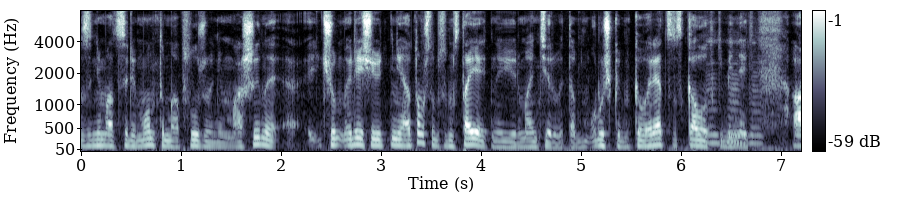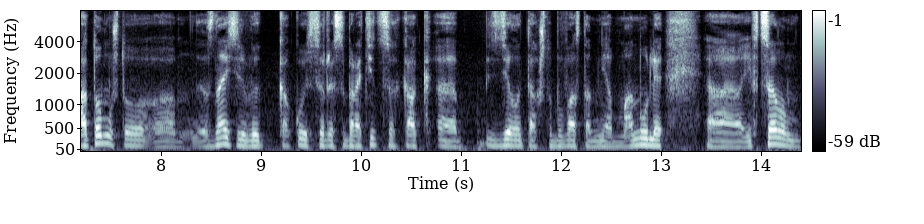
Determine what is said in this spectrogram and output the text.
заниматься ремонтом и обслуживанием машины. Э, Чем, речь идет не о том, чтобы самостоятельно ее ремонтировать, там, ручками ковыряться, сколотки Мгм, менять, мгм. а о том, что э, знаете ли вы, какой сервис обратиться, как э, сделать так, чтобы вас там не обманули, э, и в целом,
